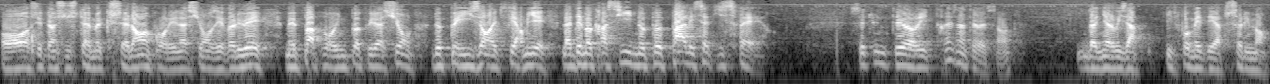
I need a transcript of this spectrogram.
Oh, c'est un système excellent pour les nations évoluées, mais pas pour une population de paysans et de fermiers. La démocratie ne peut pas les satisfaire. C'est une théorie très intéressante. Daniel Louisa, il faut m'aider absolument.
